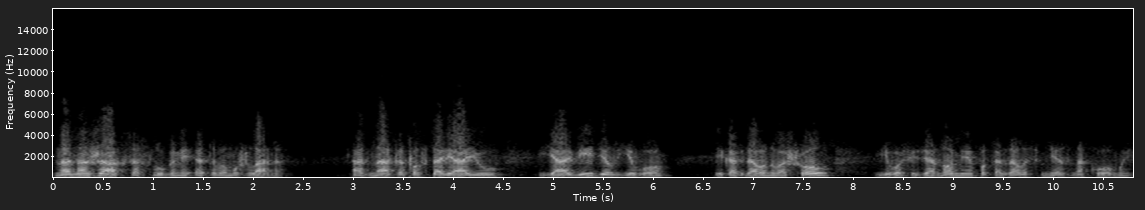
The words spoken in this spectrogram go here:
на ножах со слугами этого мужлана. Однако, повторяю, я видел его, и когда он вошел, его физиономия показалась мне знакомой.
